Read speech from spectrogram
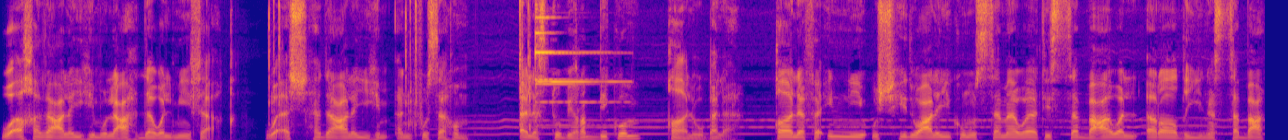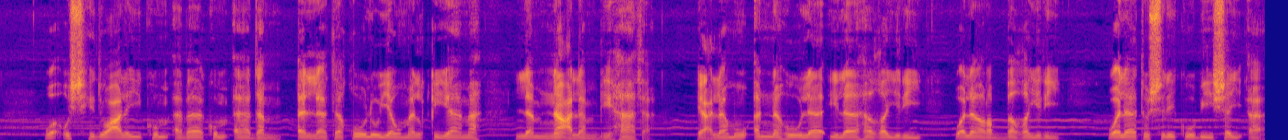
وأخذ عليهم العهد والميثاق وأشهد عليهم أنفسهم. ألست بربكم؟ قالوا بلى. قال فإني أشهد عليكم السماوات السبع والأراضين السبع وأشهد عليكم أباكم آدم ألا تقولوا يوم القيامة لم نعلم بهذا. اعلموا أنه لا إله غيري ولا رب غيري ولا تشركوا بي شيئا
